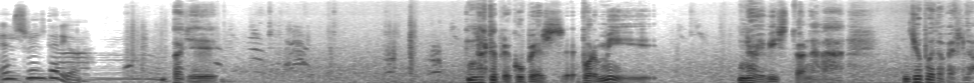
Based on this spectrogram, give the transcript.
en su interior. No te preocupes por mí. No he visto nada. Yo puedo verlo.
